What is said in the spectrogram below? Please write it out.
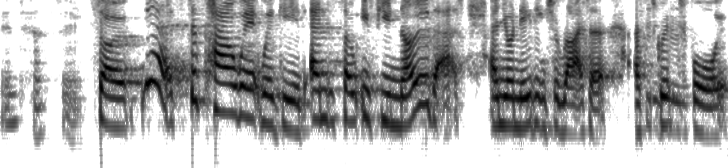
Fantastic. So yeah, it's just how we're, we're geared. And so if you know that and you're needing to write a, a script mm-hmm. for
